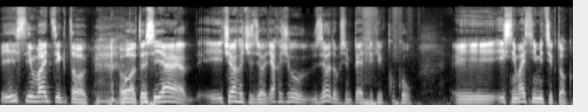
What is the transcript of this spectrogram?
и, снимать ТикТок. Вот, то есть я... И что я хочу сделать? Я хочу сделать, допустим, 5 таких кукол и, и снимать с ними ТикТок.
